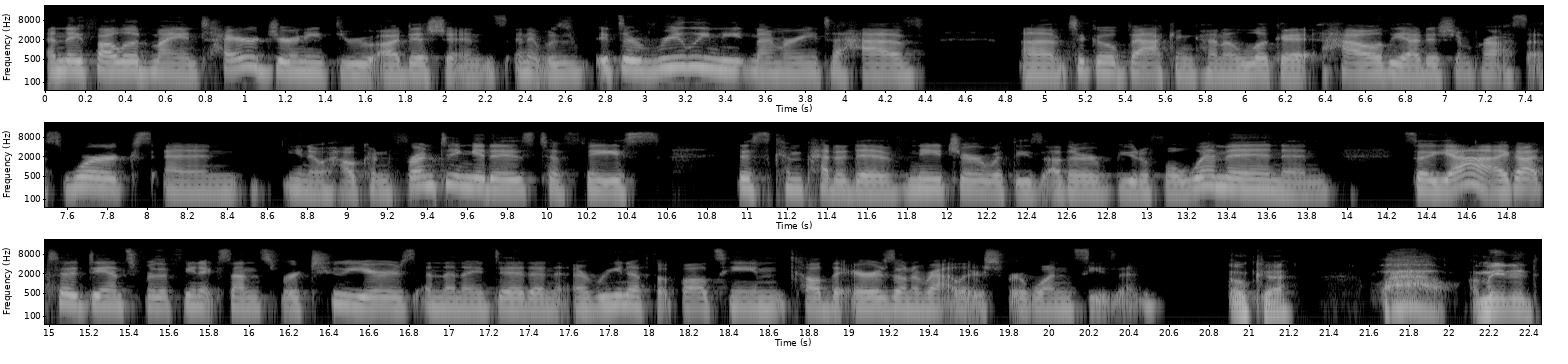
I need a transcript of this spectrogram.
and they followed my entire journey through auditions. And it was it's a really neat memory to have. Um, to go back and kind of look at how the audition process works and you know how confronting it is to face this competitive nature with these other beautiful women and so yeah i got to dance for the phoenix suns for two years and then i did an arena football team called the arizona rattlers for one season. Okay wow. I mean it,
